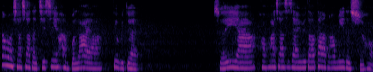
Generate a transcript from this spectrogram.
那我小小的其实也很不赖啊，对不对？”所以呀，花花下次再遇到大猫咪的时候，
